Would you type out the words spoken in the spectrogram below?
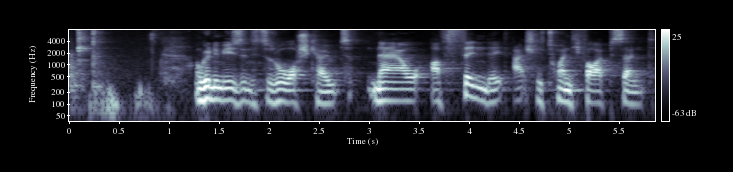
I'm going to be using it as a wash coat. Now I've thinned it actually 25%.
